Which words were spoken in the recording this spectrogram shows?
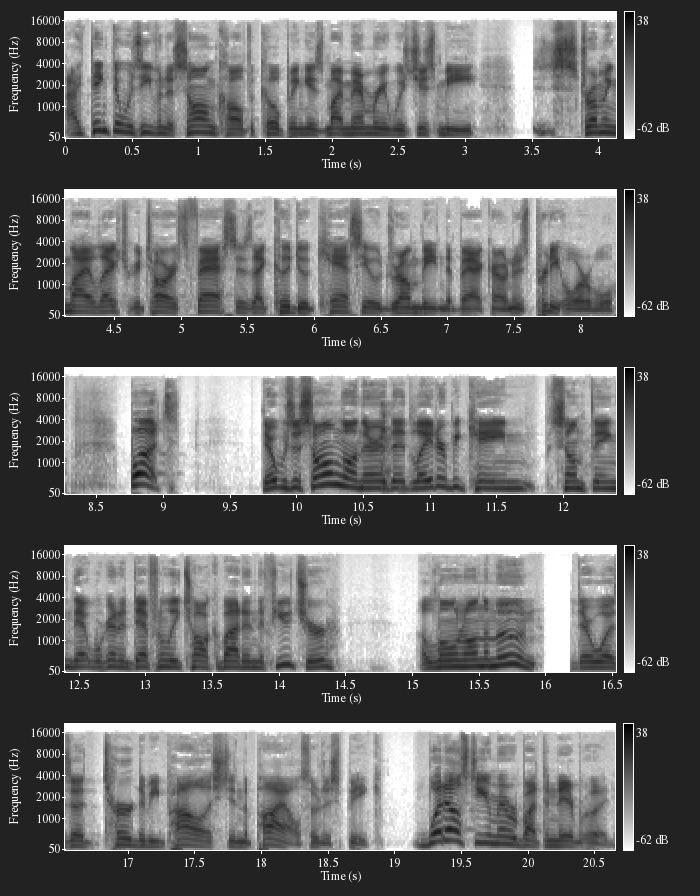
I think there was even a song called "The Coping." Is my memory was just me strumming my electric guitar as fast as I could to a Casio drum beat in the background. It was pretty horrible, but there was a song on there that later became something that we're going to definitely talk about in the future Alone on the Moon. There was a turd to be polished in the pile, so to speak. What else do you remember about the neighborhood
